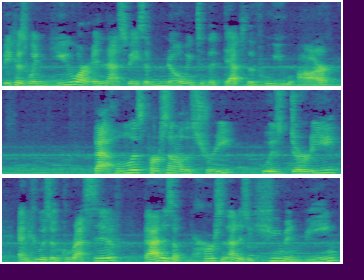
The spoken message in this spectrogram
because when you are in that space of knowing to the depth of who you are, that homeless person on the street who is dirty and who is aggressive, that is a person, that is a human being.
